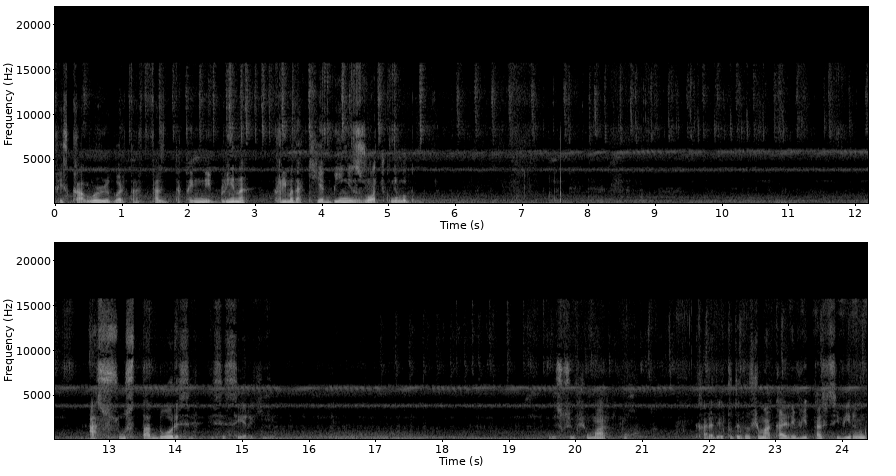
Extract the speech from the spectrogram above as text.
Fez calor, agora tá, faz, tá caindo neblina. O clima daqui é bem exótico, né, Lobo? assustador esse, esse ser aqui. Eu esqueci filmar cara dele. Eu tô tentando filmar a cara ele tá se virando.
